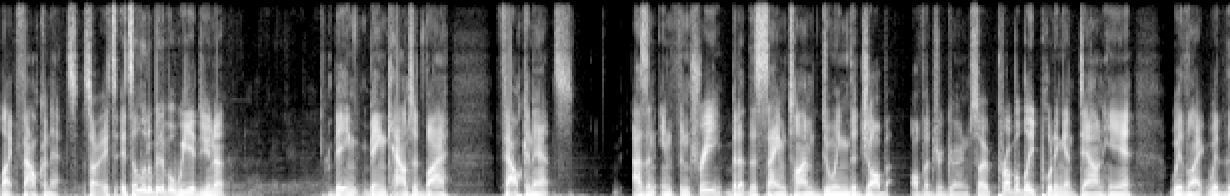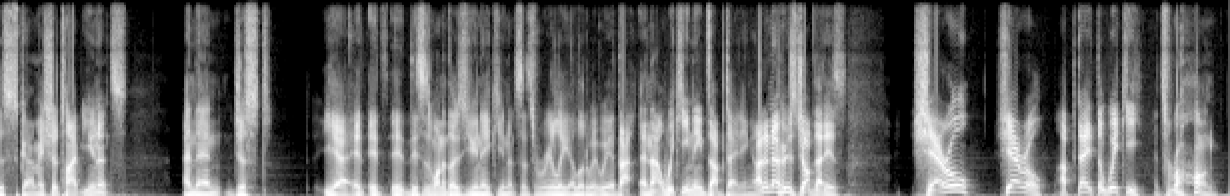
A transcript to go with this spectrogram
like falconets. So it's it's a little bit of a weird unit being being countered by falconets as an infantry, but at the same time doing the job of a dragoon. So probably putting it down here with like with the skirmisher type units, and then just yeah, it, it, it, this is one of those unique units that's really a little bit weird. That and that wiki needs updating. I don't know whose job that is. Cheryl, Cheryl, update the wiki. It's wrong.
